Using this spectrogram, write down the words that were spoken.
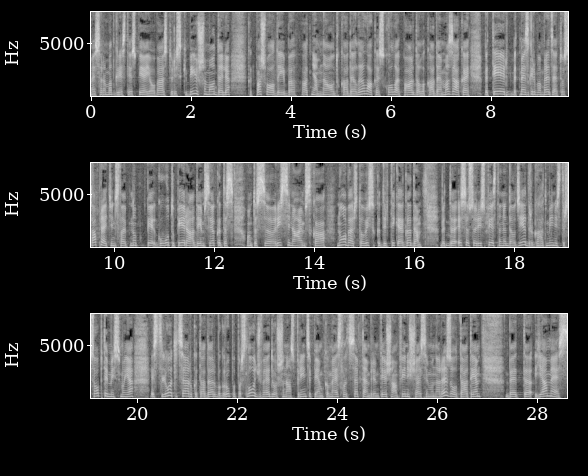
mēs varam atgriezties pie jau vēsturiski bijuša modeļa, kad pašvaldība atņem naudu kādai lielākai skolai, pārdala kādai mazākai, bet, ir, bet mēs gribam redzēt tos aprēķinus, lai nu, pie, gūtu pierādījums, ja, tas, un tas uh, risinājums, kā novērst to visu, kad ir tikai gadam. Bet uh, es esmu arī spiesta nedaudz iedragāt ministrs optimismu. Ja. Es ļoti ceru, ka tā darba grupa par slodžu veidošanās principiem, ka mēs līdz septembrim tiešām finišēsim un ar rezultātiem, bet uh, ja mēs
